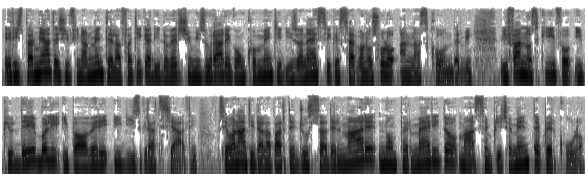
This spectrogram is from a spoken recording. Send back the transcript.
e risparmiateci finalmente la fatica di doverci misurare con commenti disonesti che servono solo a nascondervi. Vi fanno schifo i più deboli, i poveri, i disgraziati. Siamo nati dalla parte giusta del mare, non per merito, ma semplicemente per culo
